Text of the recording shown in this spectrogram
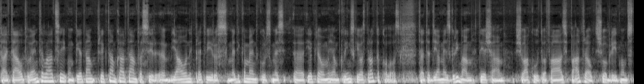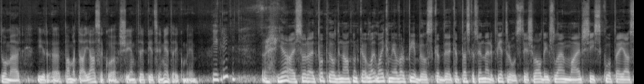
tā ir telpu ventilācija, un pietām, piektām kārtām tas ir um, jauni pretvīrusu medikamenti, kurus mēs uh, iekļaujam klīniskajos protokolos. Tātad, ja mēs gribam tiešām šo akūto fāzi pārtraukt, šobrīd mums tomēr ir uh, pamatā jāseko šiem pieciem ieteikumiem. Piekrītat? Jā, es varētu papildināt, nu, ka laikam jau var piebilst, ka, ka tas, kas vienmēr ir pietrūcis tieši valdības lēmumā, ir šīs kopējās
